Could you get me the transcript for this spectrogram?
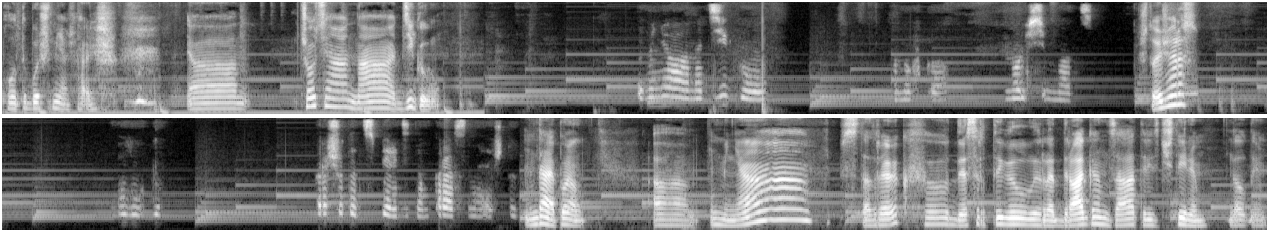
Пол, ты больше меня шаришь. А, Чё у тебя на Дигл? У меня на Дигл обновка 0.17. Что еще раз? Вот это спереди там красная штука. Да, я понял. А, у меня статрек э, Desert Eagle Red Dragon за 34 голды.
